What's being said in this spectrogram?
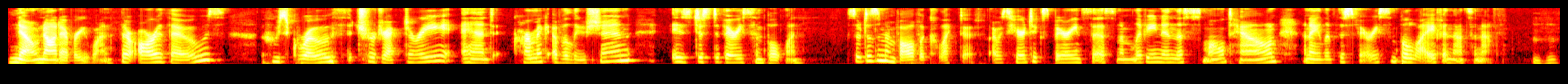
No, not everyone. There are those whose growth trajectory and karmic evolution is just a very simple one. So it doesn't involve a collective. I was here to experience this, and I'm living in this small town, and I live this very simple life, and that's enough. Mhm.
